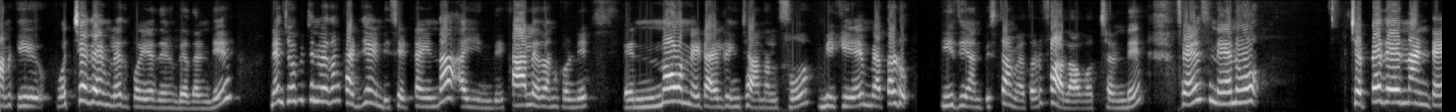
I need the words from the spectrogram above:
మనకి వచ్చేదేం లేదు పోయేదేం లేదండి. నేను చూపించిన విధంగా కట్ చేయండి. సెట్ అయిందా? అయ్యింది. కాలేదనుకోండి ఎన్నో ఉన్నాయి టైలరింగ్ ఛానల్స్ మీకు ఏ మెథడ్ ఈజీ అనిపిస్తే ఆ మెథడ్ ఫాలో అవ్వచ్చండి. ఫ్రెండ్స్ నేను చెప్పేది ఏంటంటే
